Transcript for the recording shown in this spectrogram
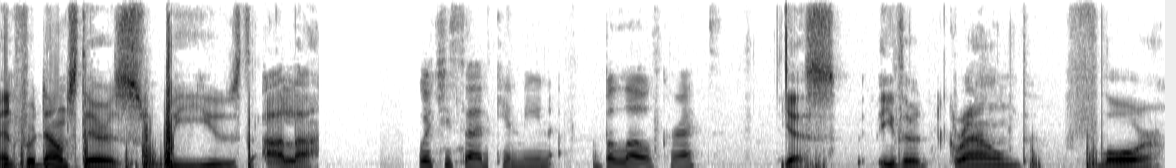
And for downstairs, we used ala. which you said can mean below, correct? Yes, either ground, floor,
